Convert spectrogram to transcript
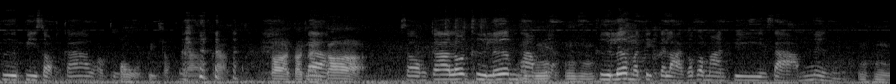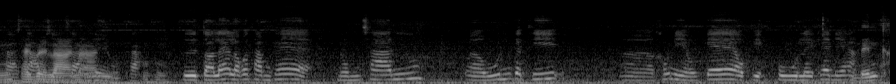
คือปี 29ค่ะคือโอ้ปีสองเก้าครับ ก็ตอนนั้นก็ 29แล้วคือเริ่มทำเนี่ยอือฮึ คือเริ่มมาติดตลาดก็ประมาณปี31อือฮึค่ะใช้เวลานานอยู่30-31ค่ะ อือฮึคือตอนแรกเราก็ทำแค่นมชั้นเอ่อวุ้นกะทิเอ่อข้าวเหนียวแก้วเปียกปูนเลยแค่เนี้ยค่ะเน้นข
